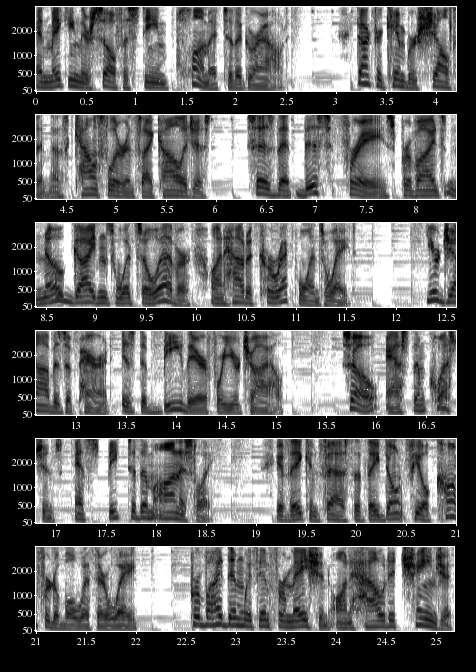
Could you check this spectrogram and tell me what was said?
and making their self esteem plummet to the ground. Dr. Kimber Shelton, a counselor and psychologist, says that this phrase provides no guidance whatsoever on how to correct one's weight. Your job as a parent is to be there for your child. So ask them questions and speak to them honestly. If they confess that they don't feel comfortable with their weight, provide them with information on how to change it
